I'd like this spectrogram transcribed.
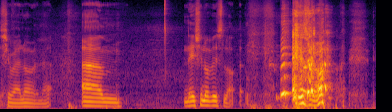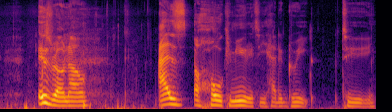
should I learn that? Um, nation of Islam, Israel, Israel now, as a whole community, had agreed to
